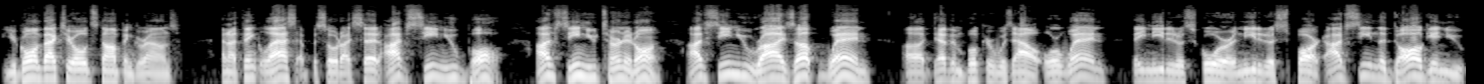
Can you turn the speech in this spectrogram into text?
You're going back to your old stomping grounds. And I think last episode I said, I've seen you ball. I've seen you turn it on. I've seen you rise up when uh, Devin Booker was out or when they needed a score and needed a spark. I've seen the dog in you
